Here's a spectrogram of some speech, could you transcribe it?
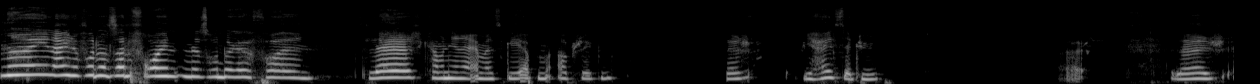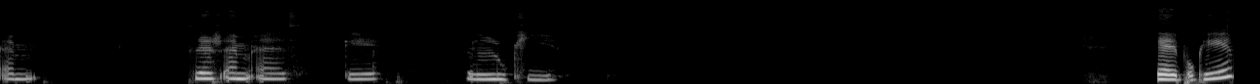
Nein, eine von unseren Freunden ist runtergefallen. Slash, kann man hier eine MSG ab abschicken? Slash, wie heißt der Typ? Äh, slash M. Slash MSG Luki. Gelb, okay.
